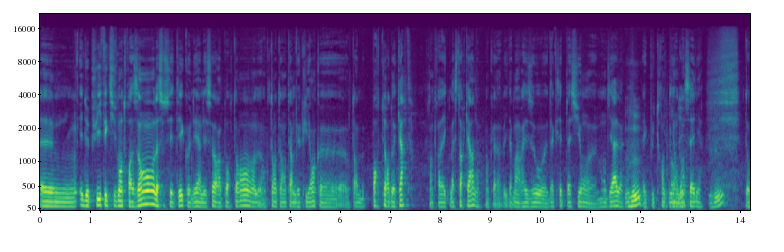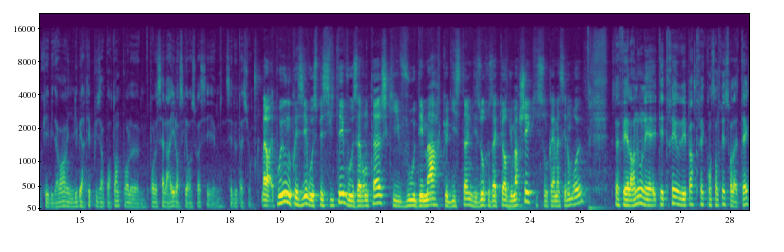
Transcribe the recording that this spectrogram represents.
Euh, et depuis effectivement trois ans, la société connaît un essor important, tant en termes de clients qu'en termes de porteurs de cartes. On travaille avec Mastercard, donc euh, évidemment un réseau d'acceptation euh, mondiale Mhm. avec plus de 30 millions d'enseignes. Mhm. Donc évidemment une liberté plus importante pour le, pour le salarié lorsqu'il reçoit ses, ses dotations. Alors, pouvez-vous nous préciser vos spécificités, vos avantages qui vous démarquent, distinguent des autres acteurs du marché, qui sont quand même assez nombreux? Tout à fait. Alors nous, on a été très au départ très concentré sur la tech,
